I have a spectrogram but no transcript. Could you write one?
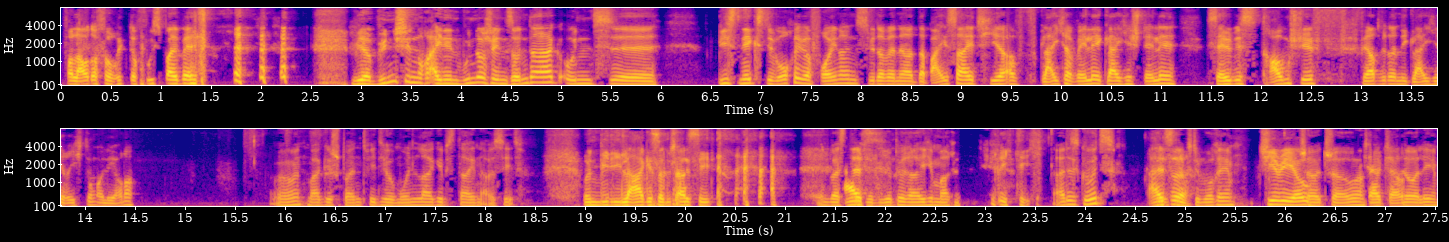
vor lauter verrückter Fußballwelt. wir wünschen noch einen wunderschönen Sonntag und äh, bis nächste Woche. Wir freuen uns wieder, wenn ihr dabei seid. Hier auf gleicher Welle, gleiche Stelle. Selbes Traumschiff fährt wieder in die gleiche Richtung, Olli, oder? Und mal gespannt, wie die Hormonlage bis dahin aussieht. Und wie die Lage sonst aussieht. Und was also, die Bereiche machen. Richtig. Alles gut. Also, bis nächste Woche. Cheerio. Ciao, ciao. Ciao, ciao. Ciao, Olli.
